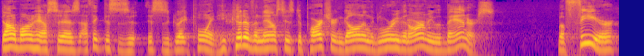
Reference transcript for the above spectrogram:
Donald Barnhouse says, I think this is a, this is a great point. He could have announced his departure and gone in the glory of an army with banners, but fear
